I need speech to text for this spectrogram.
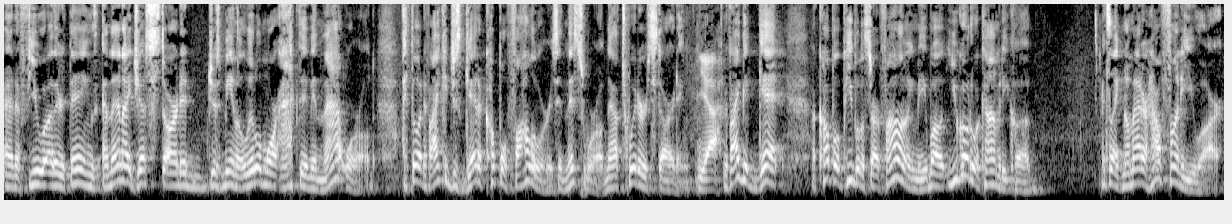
and a few other things. And then I just started just being a little more active in that world. I thought if I could just get a couple followers in this world, now Twitter's starting. Yeah. If I could get a couple of people to start following me, well, you go to a comedy club, it's like no matter how funny you are,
